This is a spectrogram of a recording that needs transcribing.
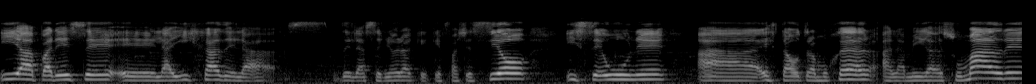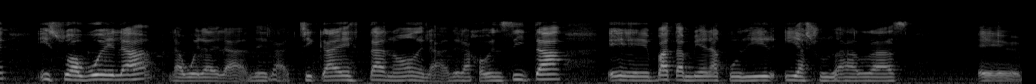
y aparece la hija de la, de la señora que, que falleció y se une a esta otra mujer, a la amiga de su madre, y su abuela, la abuela de la, de la chica esta, ¿no? de, la, de la jovencita, eh, va también a acudir y ayudarlas eh,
